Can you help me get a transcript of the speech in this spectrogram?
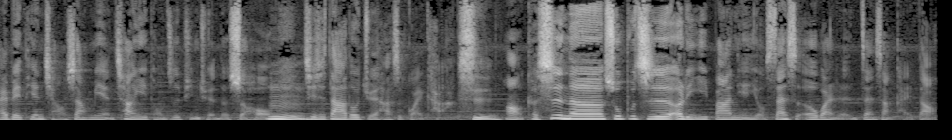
台北天桥上面倡议同志平权的时候，嗯。其实大家都觉得他是怪咖。是。哦，可是呢，殊不知，二零一八年有三十二万人站上凯道。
